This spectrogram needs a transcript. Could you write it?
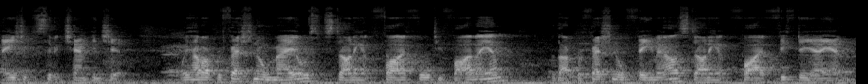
Asia Pacific Championship. We have our professional males starting at 5.45 a.m. with our professional females starting at 5.50 a.m.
